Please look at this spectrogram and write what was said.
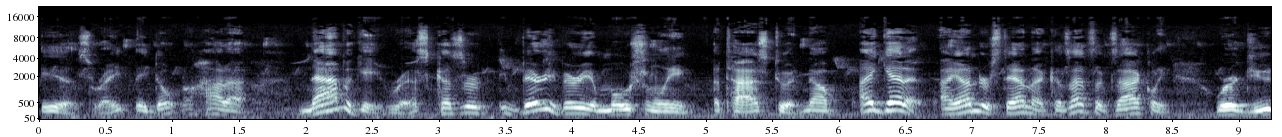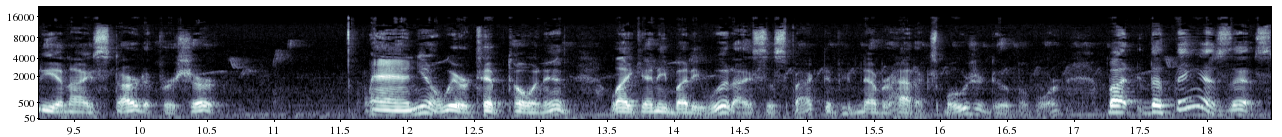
is, right? They don't know how to navigate risk because they're very, very emotionally attached to it. Now, I get it. I understand that because that's exactly where Judy and I started for sure. And, you know, we were tiptoeing in like anybody would, I suspect, if you've never had exposure to it before. But the thing is this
